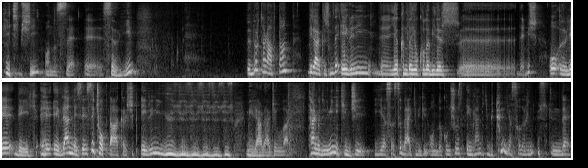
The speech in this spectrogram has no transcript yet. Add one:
hiçbir şey. Onu size e, söyleyeyim. Öbür taraftan bir arkadaşımız da evrenin yakında yok olabilir demiş. O öyle değil. Evren meselesi çok daha karışık. Evrenin yüz yüz yüz yüz yüz, yüz milyarlarca yıl var. Termodinamiğin ikinci yasası belki bir gün onu da konuşuruz. Evrendeki bütün yasaların üstünde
